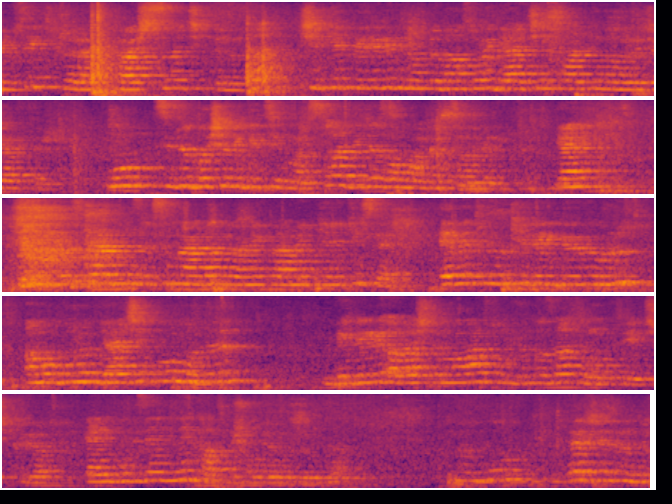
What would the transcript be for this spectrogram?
yüksek tutarak karşısına çıktığınızda şirket belirli bir noktadan sonra gerçeğin farkına varacaktır. Bu size başarı getirmez, sadece zaman kazandırır. Yani gösterdiğiniz resimlerden örnek vermek gerekirse, evet ülkeleri görüyoruz ama bunun gerçek olmadığı belirli araştırmalar sonucunda zaten ortaya çıkıyor. Yani bu bize ne katmış oluyor bu durumda? Bu her şeyden önce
